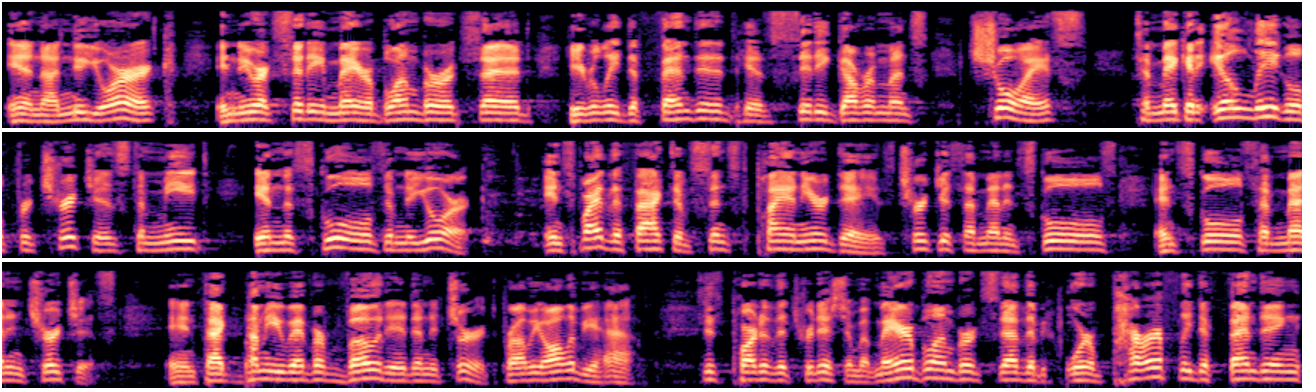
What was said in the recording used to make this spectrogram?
in uh, New York? In New York City, Mayor Bloomberg said he really defended his city government's choice to make it illegal for churches to meet in the schools of New York in spite of the fact of since pioneer days, churches have met in schools and schools have met in churches. In fact, how many of you have ever voted in a church? Probably all of you have. It's just part of the tradition. But Mayor Bloomberg said that we're powerfully defending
